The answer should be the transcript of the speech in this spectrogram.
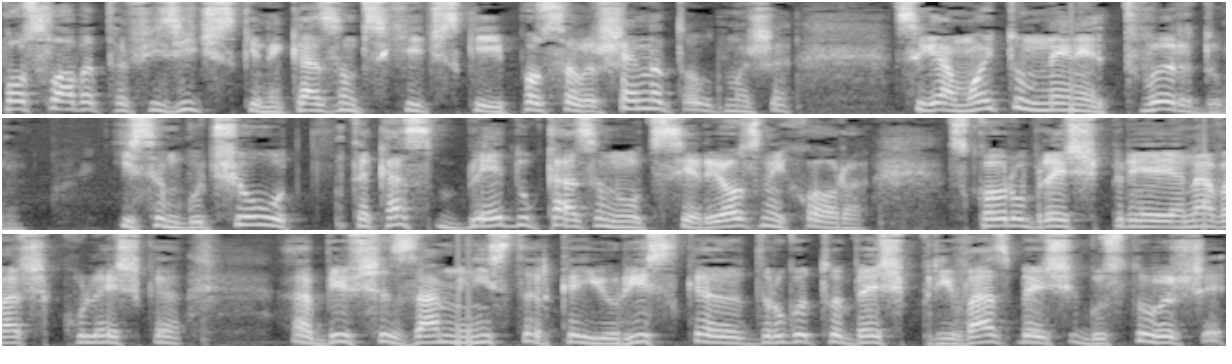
по-слабата физически, не казвам психически, и по-съвършената от мъжа. Сега, моето мнение е твърдо и съм го чул от, така бледо казано от сериозни хора. Скоро беше при една ваша колежка, бивша замминистърка, юристка, другото беше при вас, беше, гостуваше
